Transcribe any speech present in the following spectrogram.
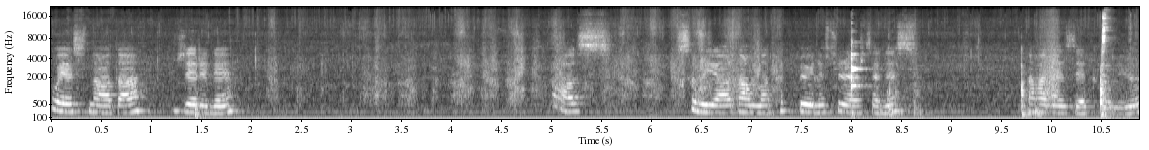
Bu esnada üzerine az sıvı yağ damlatıp böyle sürerseniz daha lezzetli oluyor.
